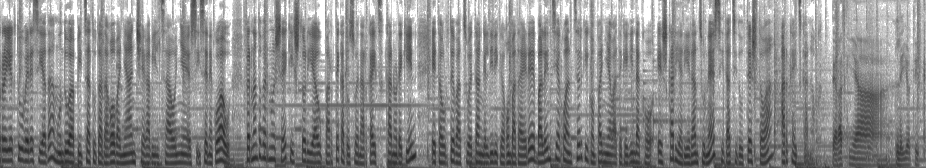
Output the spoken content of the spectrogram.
Proiektu berezia da mundua pitzatuta dago baina antxe gabiltza oinez izeneko hau. Fernando Bernuesek historia hau partekatu zuen arkaitz kanorekin eta urte batzuetan geldirik egon bada ere, Valentziako antzerki konpainia batek egindako eskariari erantzunez idatzi du testoa arkaitzkanok. Hegazkina leiotik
